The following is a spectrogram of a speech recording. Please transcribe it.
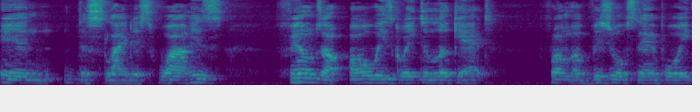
in the slightest. While his films are always great to look at from a visual standpoint,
